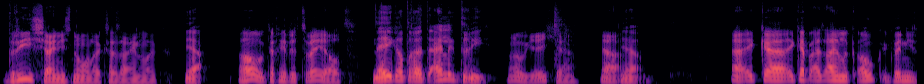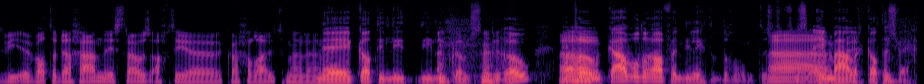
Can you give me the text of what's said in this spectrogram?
drie shiny Snorlax uiteindelijk. ja. Oh, ik dacht je er twee had. Nee, ik had er uiteindelijk drie. Oh, jeetje. Ja, ja. Ja. ik, eh, ik heb uiteindelijk ook, ik weet niet wie, eh, wat er daar gaande is trouwens, achter je eh, qua geluid. Maar, Nee, ik had die, li- die liep langs het bureau. En Oh. toen een kabel eraf en die ligt op de grond. Dus het was Ah, eenmalig, kat is weg.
